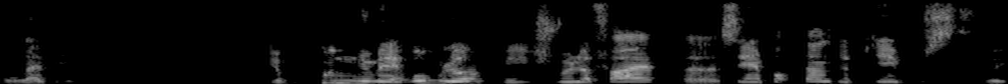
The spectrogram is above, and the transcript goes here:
pour la ville. Il y a beaucoup de numéros là, mais je veux le faire. Euh, c'est important de bien vous situer.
